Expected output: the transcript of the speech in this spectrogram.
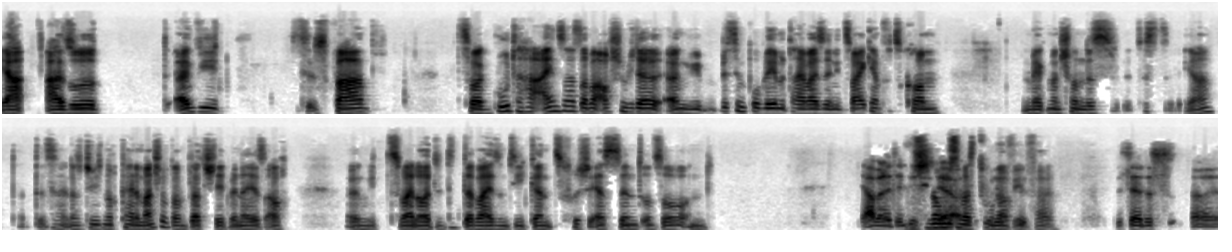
ja, also irgendwie, es war zwar guter Einsatz, aber auch schon wieder irgendwie ein bisschen Probleme, teilweise in die Zweikämpfe zu kommen. Merkt man schon, dass, dass ja, dass halt natürlich noch keine Mannschaft auf dem Platz steht, wenn da jetzt auch irgendwie zwei Leute dabei sind, die ganz frisch erst sind und so. Und ja, aber letztendlich muss noch ein bisschen was tun auf jeden Fall. Ist ja das, äh,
